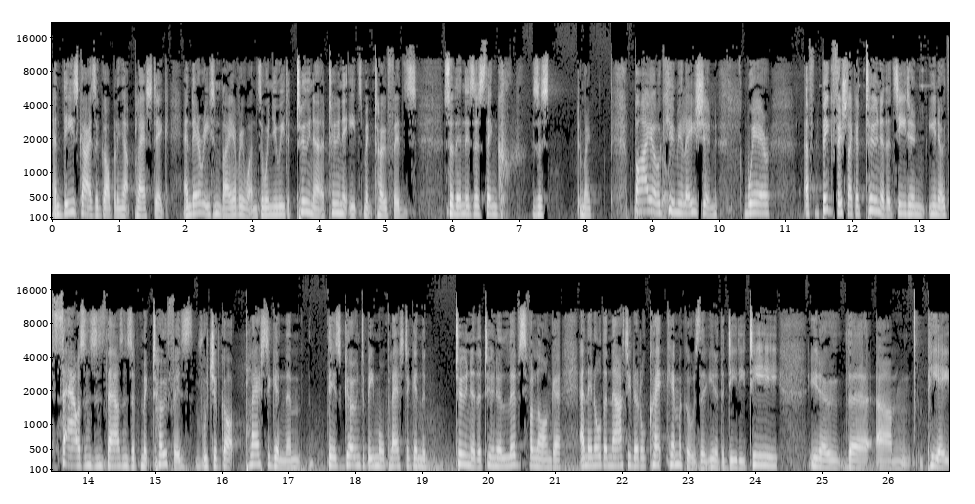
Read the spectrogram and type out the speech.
And these guys are gobbling up plastic and they're eaten by everyone. So when you eat a tuna, a tuna eats myctophids. So then there's this thing, there's this my bioaccumulation where a big fish like a tuna that's eaten, you know, thousands and thousands of myctophids, which have got plastic in them, there's going to be more plastic in the tuna. The tuna lives for longer, and then all the nasty little chemicals, that you know, the DDT, you know, the um, PA,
